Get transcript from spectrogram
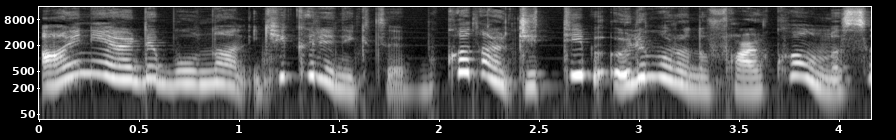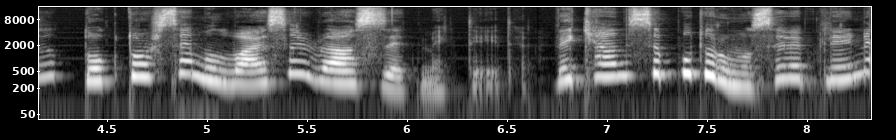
Aynı yerde bulunan iki klinikte bu kadar ciddi bir ölüm oranı farkı olması Doktor Semmelweis'ı rahatsız etmekteydi ve kendisi bu durumun sebeplerini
